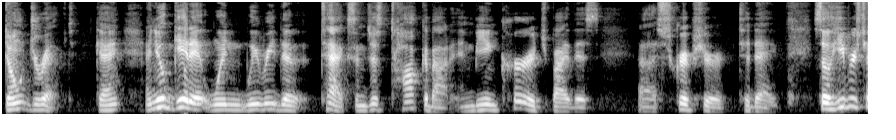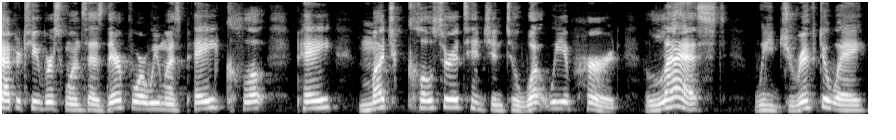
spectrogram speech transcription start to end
Don't drift okay? And you'll get it when we read the text and just talk about it and be encouraged by this uh, scripture today. So hebrews chapter 2 verse 1 says therefore we must pay clo- pay much closer attention to what we have heard lest we drift away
